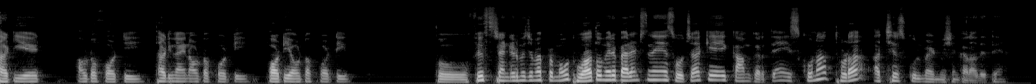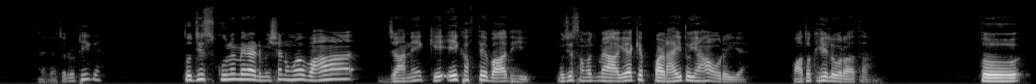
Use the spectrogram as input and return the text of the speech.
38 out of 40 39 out of 40 40 out of 40 तो फिफ्थ स्टैंडर्ड में जब मैं प्रमोट हुआ तो मेरे पेरेंट्स ने सोचा कि एक काम करते हैं, इसको ना थोड़ा अच्छे स्कूल में एडमिशन करा देते हैं। मैंने कहा, चलो ठीक है। तो जिस स्कूल में मेरा एडमिशन हुआ, वहाँ जाने के एक हफ़्ते बाद ही मुझे समझ में आ गया कि पढ़ाई तो यहाँ हो रही है। वहाँ तो खेल हो रहा था। तो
